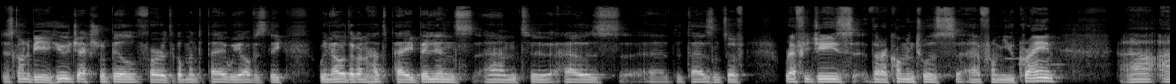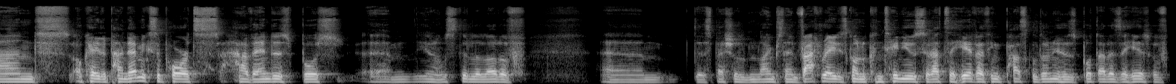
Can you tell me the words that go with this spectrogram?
There's going to be a huge extra bill for the government to pay. We obviously we know they're going to have to pay billions um, to house uh, the thousands of refugees that are coming to us uh, from Ukraine. Uh, and okay, the pandemic supports have ended, but um, you know, still a lot of um, the special 9% VAT rate is going to continue. So that's a hit. I think Paschal Donohoe has put that as a hit of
